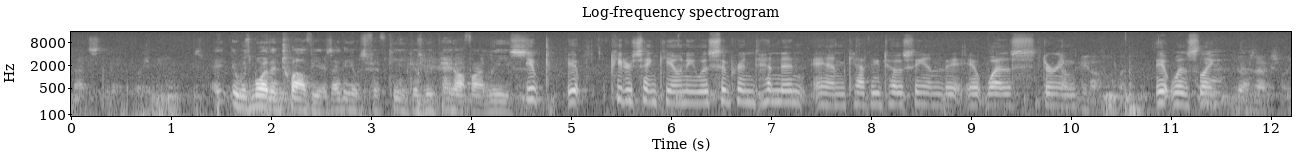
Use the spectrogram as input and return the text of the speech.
That's the main push behind this. It- It was more than 12 years. I think it was 15 because we paid off our lease. It, it, Peter Sanquioni was superintendent, and Kathy Tosi, and the- it was during, Paid off quick. it was like, It was actually.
